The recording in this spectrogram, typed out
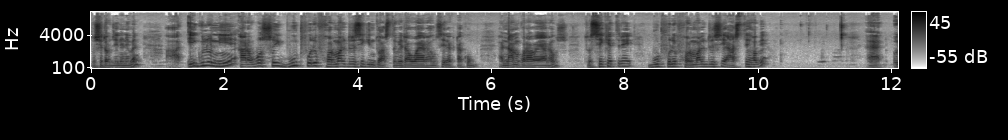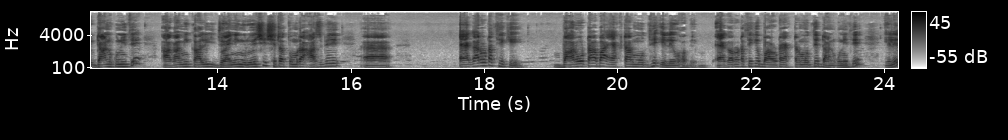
তো সেটাও জেনে নেবেন। আর এইগুলো নিয়ে আর অবশ্যই বুট পরে ফর্মাল ড্রেসে কিন্তু আসতে হবে। এটা ওয়্যার হাউসের একটা খুব, নাম করা ওয়্যার হাউস তো সেক্ষেত্রে বুট পরে ফর্মাল ড্রেসে আসতে হবে। ওই ডানকুনিতে আগামীকালই জয়েনিং রয়েছে। সেটা তোমরা আসবে এগারোটা থেকে বারোটা বা একটার মধ্যে এলেও হবে। এগারোটা থেকে বারোটা একটার মধ্যে ডানকুনিতে এলে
